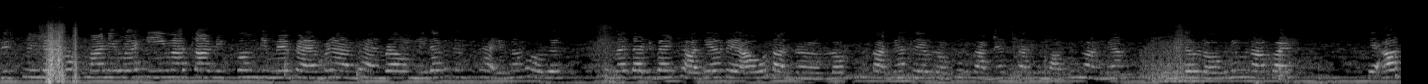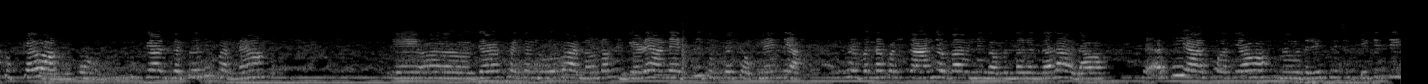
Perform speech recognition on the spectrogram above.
ਬਿਸਮਿਲ੍ਲਾਹਿਰਰਹਿਮਾਨਿਰਰਹੀਮ ਅਸਲਾਮ ਅਲੈਕੁਮ ਜਿਵੇਂ ਭੈਣ ਭਰਾ ਭੈਣ ਭਰਾ ਉਮੀਦ ਹੈ ਕਿ ਤੁਸੀਂ ਸਾਰੇ ਨਾ ਹੋਵੇ ਮੈਂ ਤੁਹਾਡੀ ਭੈਣ ਸ਼ਾਦੀਆ ਤੇ ਆਓ ਤੁਹਾਡਾ ਵਲੌਗ ਸ਼ੁਰੂ ਕਰਦੇ ਹਾਂ ਤੇ ਵਲੌਗ ਸ਼ੁਰੂ ਕਰਦੇ ਹਾਂ ਤੇ ਮਾਫੀ ਮੰਗਦੇ ਹਾਂ ਜਿਵੇਂ ਤੇ ਵਲੌਗ ਨਹੀਂ ਬਣਾ ਪਾਏ। ਤੇ ਆ ਤੁੱਕੇ ਵਾ। ਤੁੱਕੇ ਅੱਜ ਗੱਟੇ ਦੀ ਭਰਨਾ ਵਾ ਤੇ ਜਿਹੜਾ ਫਿਰ ਤੰਦੂਰ ਭਰਨਾ ਹੁੰਦਾ, ਫਿਰ ਜਿਹੜੇ ਆਂਦੇ ਇੱਥੇ ਤੁੱਕੇ ਚੁੱਕ ਲੈਂਦੇ ਆ। ਫਿਰ ਬੰਦਾ ਕੁਛ ਕਹਿਣ ਜੋਗਾ ਵੀ ਬੰਦਾ ਗੰਦਾ ਲੱਗਦਾ ਵਾ। ਤੇ ਅਸੀਂ ਅੱਜ ਸੋਚਿਆ ਵਾ, ਮੈਂ ਮਦਰਸੇ ਤੋਂ ਛੁੱਟੀ ਕੀਤੀ।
